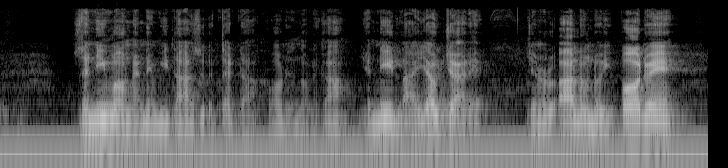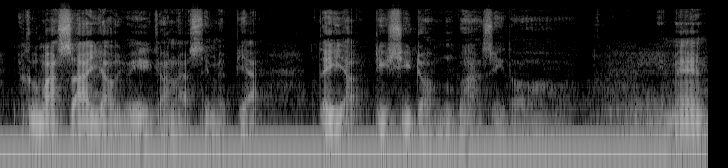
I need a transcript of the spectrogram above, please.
ဇနီးမောင်နှံနဲ့မိသားစုအသက်တာပေါ်တွင်တော်၎င်းယနေ့လာရောက်ကြတဲ့ကျွန်တော်တို့အားလုံးတို့ဤပေါ်တွင်အခုမှစားရောက်၍ကာလအစဉ်မပြတ်တိတ်ရောက်တည်ရှိတော်မူပါစေသောအာမင်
